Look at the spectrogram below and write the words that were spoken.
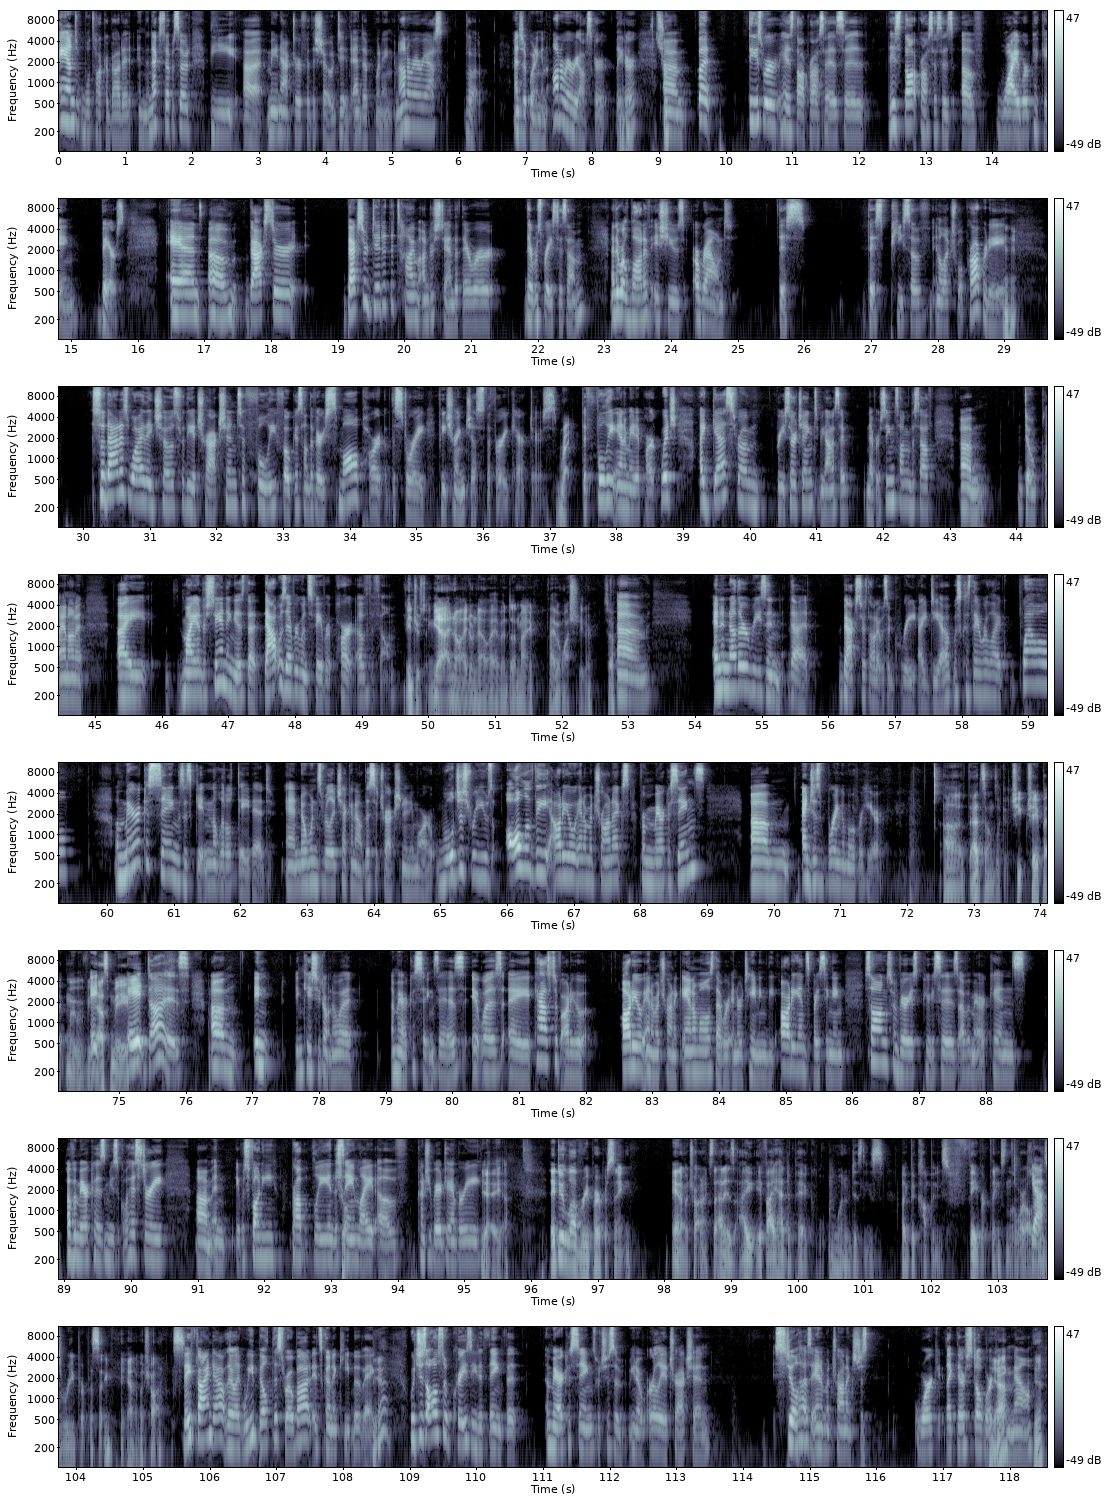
and we'll talk about it in the next episode. The uh, main actor for the show did end up winning an honorary Os- uh, ended up winning an honorary Oscar later. Um, but these were his thought processes, his thought processes of why we're picking bears. And um, Baxter Baxter did at the time understand that there were there was racism and there were a lot of issues around this this piece of intellectual property. So that is why they chose for the attraction to fully focus on the very small part of the story featuring just the furry characters. Right. The fully animated part, which I guess from researching, to be honest, I've never seen Song of the South. Um, don't plan on it. I my understanding is that that was everyone's favorite part of the film. Interesting. Yeah, I know. I don't know. I haven't done my. I haven't watched it either. So Um, and another reason that Baxter thought it was a great idea was because they were like, well, America Sings is getting a little dated and no one's really checking out this attraction anymore. We'll just reuse all of the audio animatronics from America Sings um, and just bring them over here. Uh, that sounds like a cheap Chapek move, if you It- ask me. It does. Um, in in case you don't know what America Sings is, it was a cast of audio audio animatronic animals that were entertaining the audience by singing songs from various pieces of Americans of America's musical history. Um, and it was funny, probably in the Sure. same light of Country Bear Jamboree. Yeah, yeah. They do love repurposing animatronics. That is, I if I had to pick one of Disney's like the company's favorite things in the world Yeah. is repurposing animatronics. They find out they're like, we built this robot; it's going to keep moving. Yeah. which is also crazy to think that America Sings, which is a you know early attraction, still has animatronics just work like they're still working Yeah. now. Yeah.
